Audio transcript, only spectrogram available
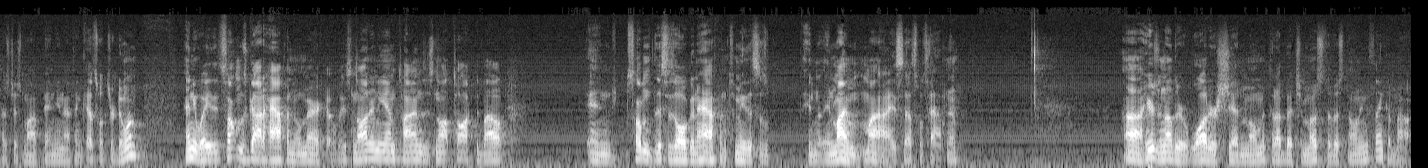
That's just my opinion. I think that's what they're doing. Anyway, something's got to happen to America. It's not in the end times. It's not talked about, and some. This is all going to happen to me. This is in, in my, my eyes, that's what's happening. Uh, here's another watershed moment that I bet you most of us don't even think about.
